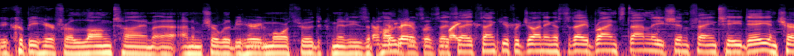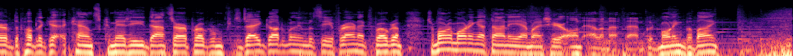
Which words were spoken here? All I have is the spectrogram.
we could be here for a long time, uh, and I'm sure we'll be hearing more through the committee's apologies, as I Mike. say. Thank you for joining us today. Brian Stanley, Sinn Féin TD, and Chair of the Public Accounts Committee. That's our programme for today. God willing, we'll see you for our next programme tomorrow morning at 9am right here on LMFM. Good morning. Bye bye.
